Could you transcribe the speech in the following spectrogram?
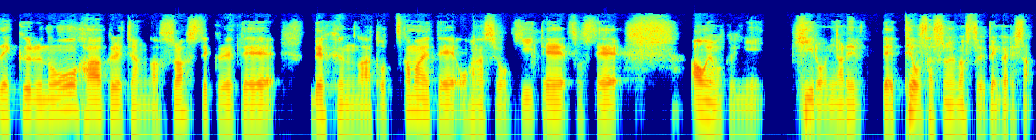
てくるのをハークレちゃんがそらしてくれて、デフ君がとっ捕まえてお話を聞いて、そして青山くんにヒーローになれるって手を差し伸べますという展開でした。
